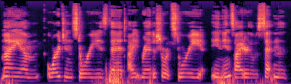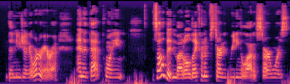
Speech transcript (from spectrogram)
My um, origin story is that I read a short story in Insider that was set in the, the New Jedi Order era. And at that point, it's all a bit muddled. I kind of started reading a lot of Star Wars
